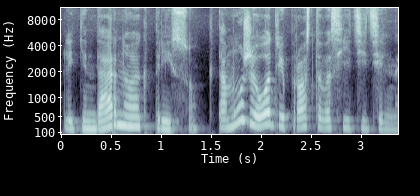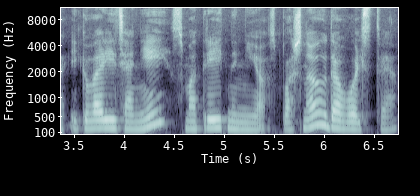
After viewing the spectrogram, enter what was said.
в легендарную актрису. К тому же Одри просто восхитительна, и говорить о ней, смотреть на нее – сплошное удовольствие.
